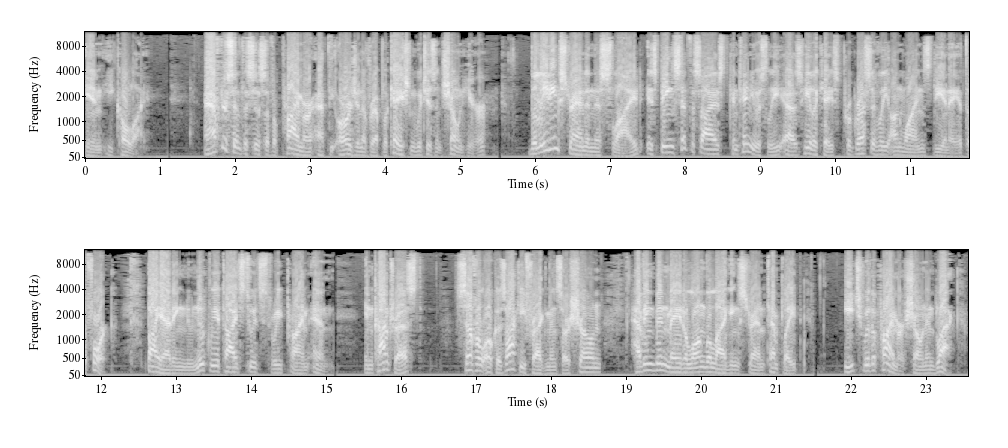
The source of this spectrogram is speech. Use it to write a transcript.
in E. coli. After synthesis of a primer at the origin of replication, which isn't shown here, the leading strand in this slide is being synthesized continuously as helicase progressively unwinds DNA at the fork by adding new nucleotides to its 3' end. In contrast, several Okazaki fragments are shown having been made along the lagging strand template, each with a primer shown in black.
